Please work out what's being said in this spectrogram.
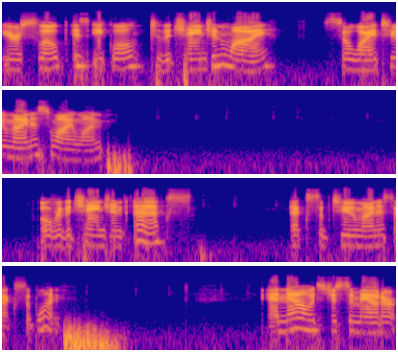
Your slope is equal to the change in y, so y2 minus y1, over the change in x, x sub 2 minus x sub 1. And now it's just a matter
